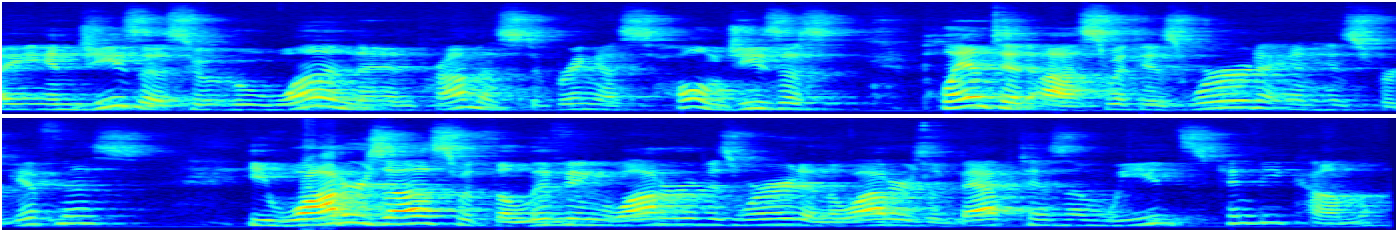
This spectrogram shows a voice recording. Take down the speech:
in Jesus who, who won and promised to bring us home. Jesus planted us with his word and his forgiveness. He waters us with the living water of His Word, and the waters of baptism. Weeds can become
